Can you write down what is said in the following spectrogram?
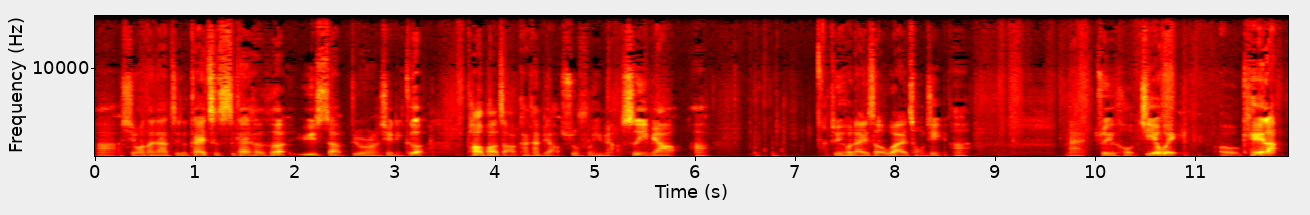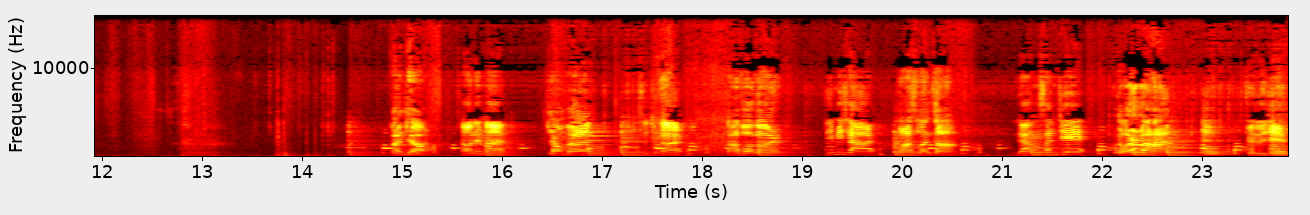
啊，希望大家这个该吃吃该喝喝，遇上比如让心里歌，泡泡澡看看表，舒服一秒是一秒啊。最后来一首我爱重庆啊，来最后结尾 OK 了，板桥。朝天门、江北、十七坎、大佛杆、李米线、八十万闸、凉山街、豆儿饭、泉水街。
